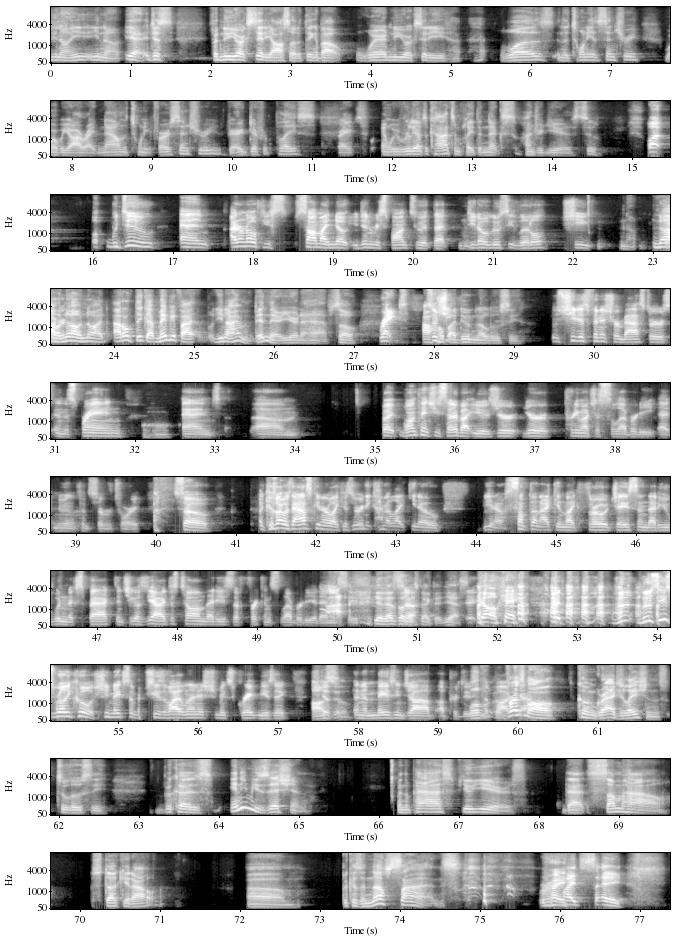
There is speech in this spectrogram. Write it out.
you know, he, you know, yeah, it just for New York City also to think about where New York City was in the 20th century, where we are right now in the 21st century, very different place. Right. And we really have to contemplate the next hundred years too. But Uh, We do, and I don't know if you saw my note. You didn't respond to it. That Hmm. do you know Lucy Little? She No, no, her- no, no. I, I don't think I. Maybe if I, you know, I haven't been there a year and a half, so right. I so hope she I do know Lucy. she just finished her master's in the spring, and um, but one thing she said about you is you're you're pretty much a celebrity at New England Conservatory. so, because I was asking her like, is there any kind of like you know, you know something I can like throw at Jason that he wouldn't expect? And she goes, yeah, I just tell him that he's the freaking celebrity at Ah, Yeah, that's So- unexpected. Yes. Okay, good. Lu- Lu- Lucy's really cool. She makes some. She's a violinist. She makes great music. She does Awesome. an amazing job of producing Well, the podcast. first of all, congratulations to Lucy, because any musician in the past few years that somehow stuck it out, um, because enough signs right, might say,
